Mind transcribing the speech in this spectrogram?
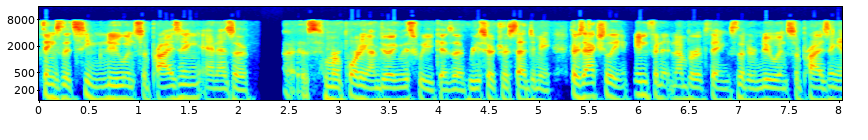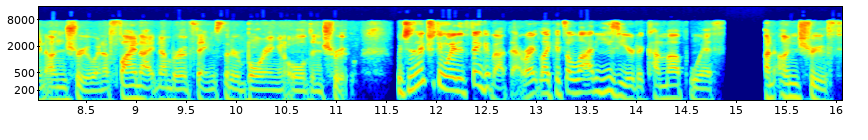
things that seem new and surprising. And as a uh, some reporting I'm doing this week, as a researcher said to me, there's actually an infinite number of things that are new and surprising and untrue, and a finite number of things that are boring and old and true, which is an interesting way to think about that, right? Like it's a lot easier to come up with an untruth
